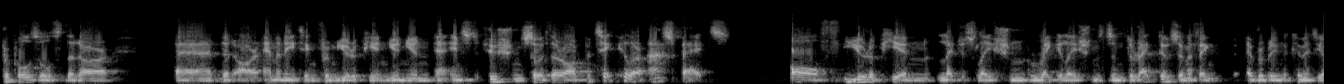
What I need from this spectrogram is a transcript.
proposals that are uh, that are emanating from European Union uh, institutions. So if there are particular aspects of European legislation, regulations and directives, and I think everybody in the committee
